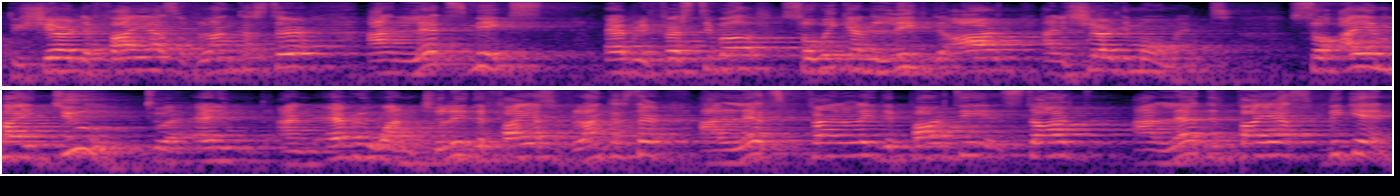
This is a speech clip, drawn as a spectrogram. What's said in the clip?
to share the fires of Lancaster and let's mix every festival so we can live the art and share the moment. So I invite you to and everyone to live the fires of Lancaster and let's finally the party start and let the fires begin.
